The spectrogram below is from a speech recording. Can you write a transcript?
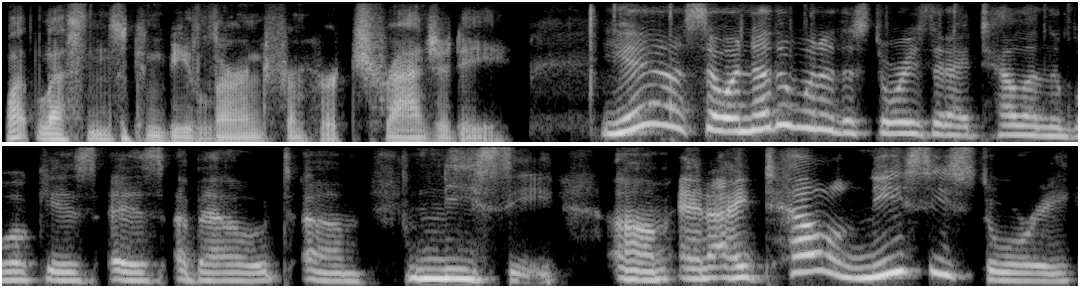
What lessons can be learned from her tragedy? Yeah. So another one of the stories that I tell in the book is is about um, Nisi, um, and I tell Nisi's story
